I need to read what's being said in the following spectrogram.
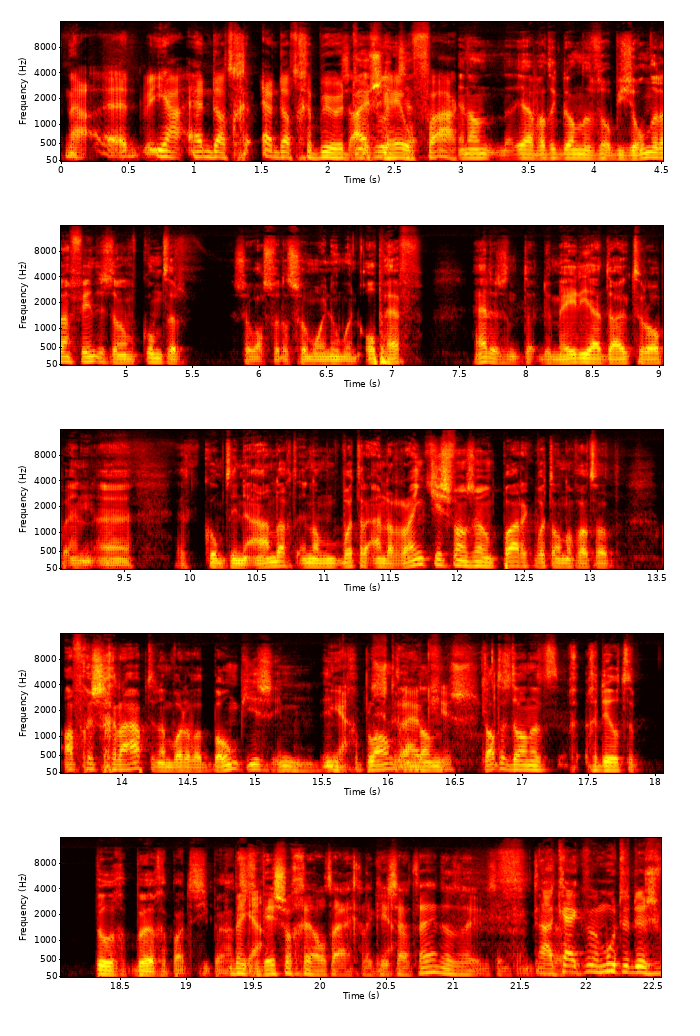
Nou, uh, ja en, dat, en dat gebeurt dus, dus heel vaak. En dan, ja, wat ik dan zo bijzonder aan vind, is dan komt er, zoals we dat zo mooi noemen, een ophef. Dus een, de media duikt erop en uh, het komt in de aandacht. En dan wordt er aan de randjes van zo'n park wordt dan nog wat, wat afgeschraapt. En dan worden wat boompjes in, in ja, geplant. En dan, dat is dan het gedeelte burgerparticipatie. Een beetje ja. wisselgeld eigenlijk is ja. dat, hè? Dat, nou, kijk, we moeten dus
